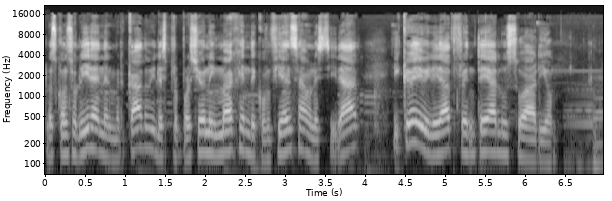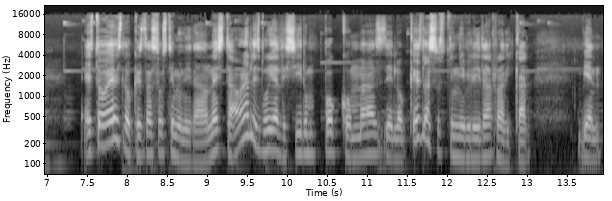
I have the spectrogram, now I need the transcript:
Los consolida en el mercado y les proporciona imagen de confianza, honestidad y credibilidad frente al usuario. Esto es lo que es la sostenibilidad honesta. Ahora les voy a decir un poco más de lo que es la sostenibilidad radical. Bien,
